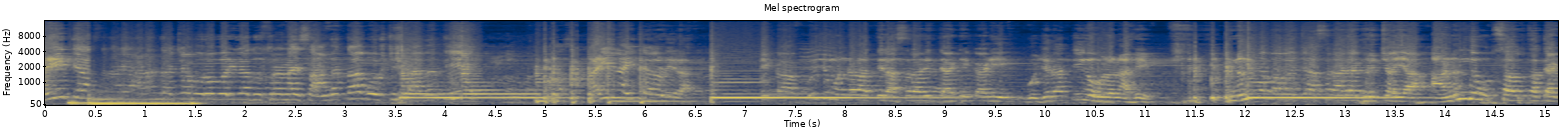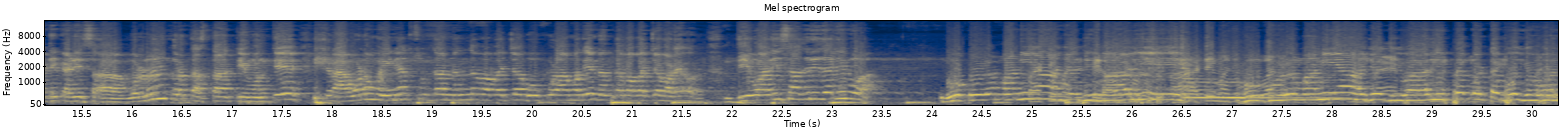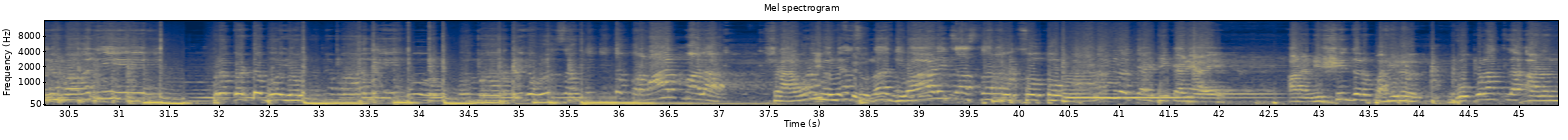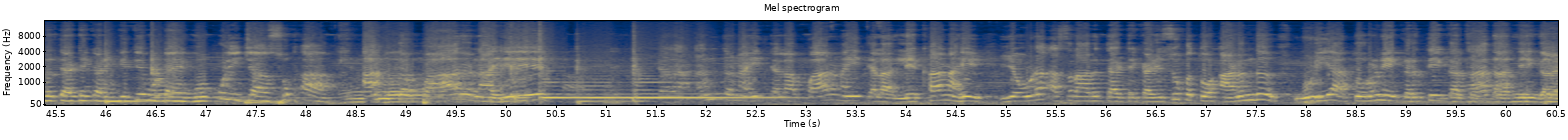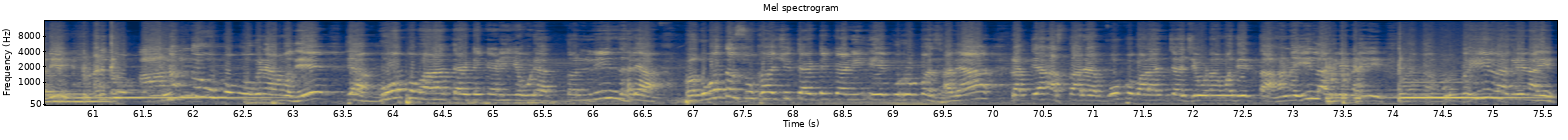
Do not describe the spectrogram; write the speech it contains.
काही असणारे आनंदाच्या बरोबरीला दुसरं नाही. सांगता गोष्टी सांगती काही नाही त्यावेळेला. एका भुज मंडळातील असणारे त्या ठिकाणी गुजराती गवळण आहे. नंदबाबाच्या असणाऱ्या घरच्या या आनंद उत्सवाचा त्या ठिकाणी वर्णन करत असताना ते म्हणते श्रावण महिन्यात सुद्धा नंदबाबाच्या गोकुळामध्ये नंदबाबाच्या वाड्यावर दिवाळी साजरी झाली बुवा. गोकुळ मानी आज दिवाळी. गोकुळ मानी आज दिवाळी. प्रकट भोय वनमाली. प्रकट भोय वनमाली. गोकुळ माती गवळ सांगते तिथं परमात्माला. श्रावण महिन्यात सुद्धा दिवाळीचा असणारा उत्सव तो आनंद त्या ठिकाणी आहे. आणि निश्चित जर पाहिलं गोकुळातला आनंद त्या ठिकाणी किती मोठा आहे. गोकुळीच्या सुखा अंत पार नाही पार नाही त्याला लेखा नाही. एवढं असणार त्या ठिकाणी सुख तो आनंद गुडिया तोरणे करते कथा गाते गाणे. आणि तो आनंद उपभोगण्यामध्ये त्या गोप बाळा त्या ठिकाणी एवढ्या तल्लीन झाल्या. भगवत सुखाशी त्या ठिकाणी एक रूप झाल्या. का त्या असणाऱ्या गोप बाळांच्या जीवनामध्ये तहानही लागले नाही भूकही लागले नाही.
